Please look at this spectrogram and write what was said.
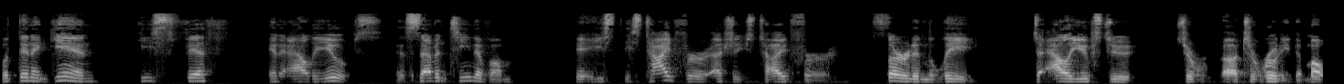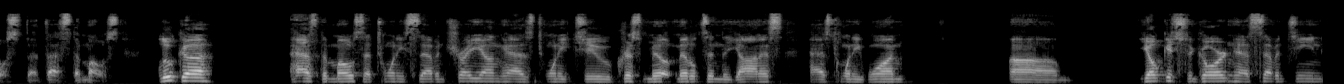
but then again, he's fifth in alley oops. And 17 of them. He's he's tied for actually he's tied for third in the league to alley oops to to uh, to Rudy the most. That that's the most. Luka has the most at 27. Trae Young has 22. Khris Middleton, the Giannis, has 21. Um, Jokic to Gordon has 17.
